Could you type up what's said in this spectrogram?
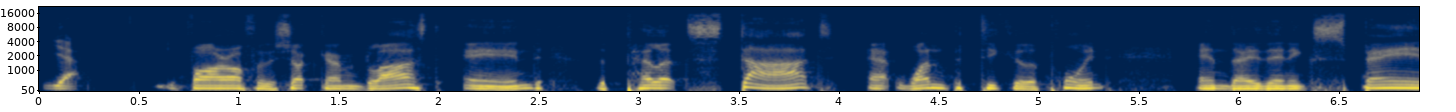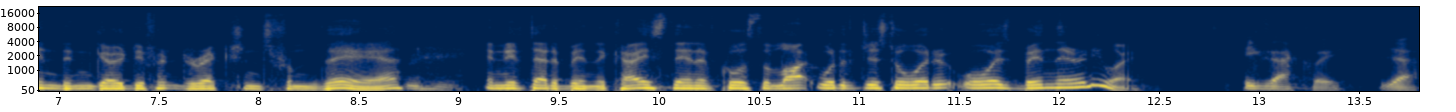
Yeah. You fire off with a shotgun blast, and the pellets start at one particular point, and they then expand and go different directions from there. Mm-hmm. And if that had been the case, then of course the light would have just always always been there anyway. Exactly. Yeah.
